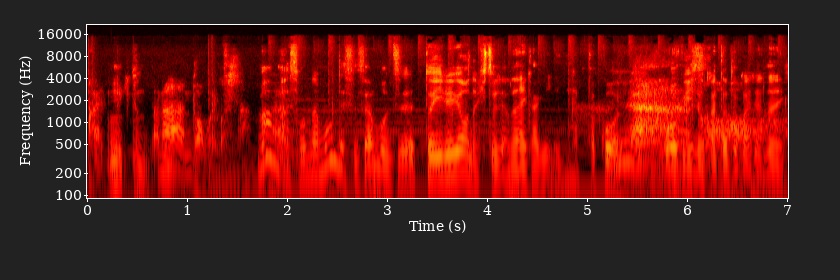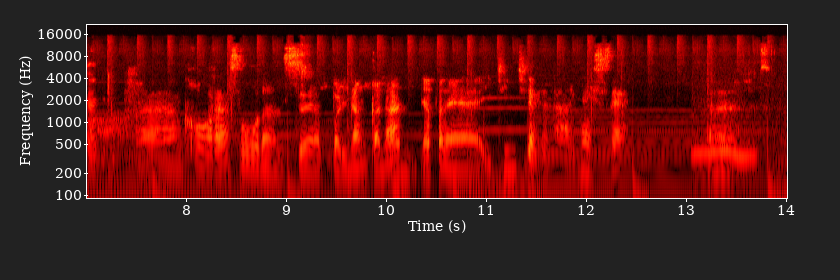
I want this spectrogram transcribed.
帰ってきちゃったなとは思いました。まあまあ、はいそんなもんですよ。それはもうずっといるような人じゃない限りね。やっぱこう、うん OB の方とかじゃない限り。うん、これはそうなんですよ。やっぱりなんかなん、やっぱね、一日だけじゃ足りないですね。うん、そう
